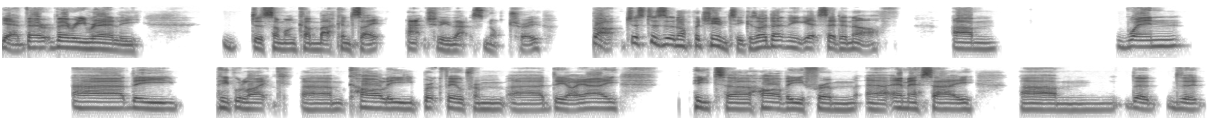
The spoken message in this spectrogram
yeah, very very rarely does someone come back and say, actually, that's not true. But just as an opportunity, because I don't think it gets said enough, um, when uh, the people like um, Carly Brookfield from uh, DIA, Peter Harvey from uh, MSA, um, the the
